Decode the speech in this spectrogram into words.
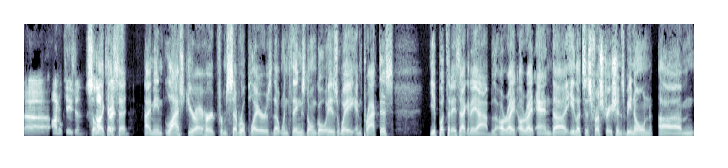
uh, on occasion. So, like I said, I mean, last year I heard from several players that when things don't go his way in practice, you put tres agréable, all right, all right, and uh, he lets his frustrations be known um,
